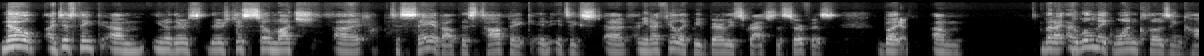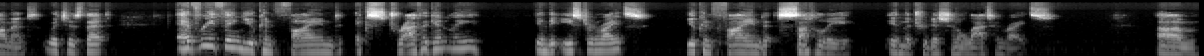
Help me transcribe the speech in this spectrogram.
No, I just think um, you know there's there's just so much uh, to say about this topic, and it's uh, I mean I feel like we've barely scratched the surface, but yes. um, but I, I will make one closing comment, which is that everything you can find extravagantly in the Eastern rites, you can find subtly in the traditional Latin rites. Um,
